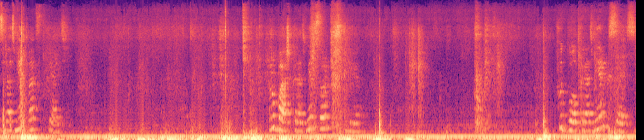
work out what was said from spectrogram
Джинсы размер 25. Рубашка размер 44. Футболка размер XS.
